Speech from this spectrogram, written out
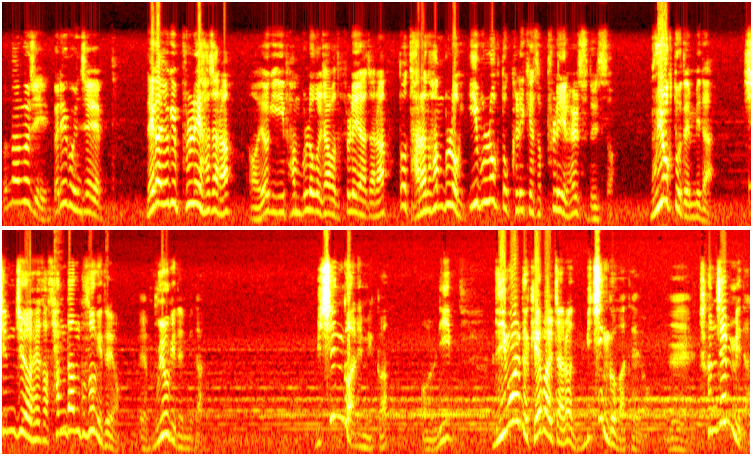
끝난 거지. 그리고 이제 내가 여기 플레이 하잖아. 어, 여기 이 한 블록을 잡아서 플레이 하잖아. 또 다른 한 블록, 이 블록도 클릭해서 플레이를 할 수도 있어. 무역도 됩니다. 심지어 해서 상단 구성이 돼요. 예, 무역이 됩니다. 미친 거 아닙니까? 어, 리, RimWorld 개발자는 미친 것 같아요. 예, 천재입니다.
